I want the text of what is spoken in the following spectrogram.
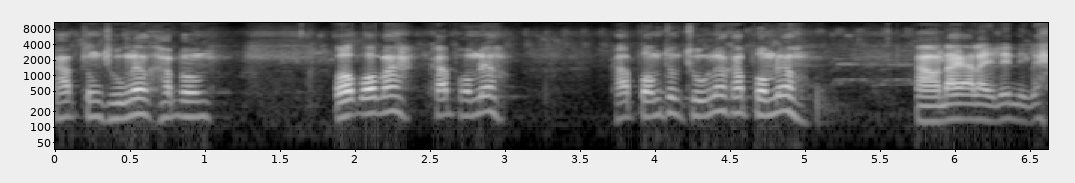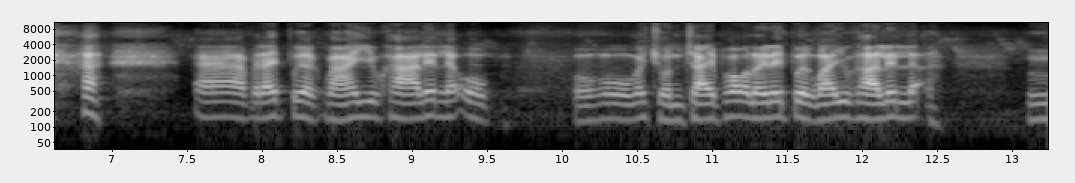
ครับชุงชุงแล้วครับผมอบอบมาครับ ผมเร็วครับ ผมชุงชุงแล้วครับ ผมเร็วเอาได้อะไรเล่นอีกแล้วอ่าไปได้เปลือกไม้ยูคาเล่นแล้วอบโอ้โหไม่ชนใจพ่อเลยได้เปลือกไม้ยูคาเล่นแล้วอู้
